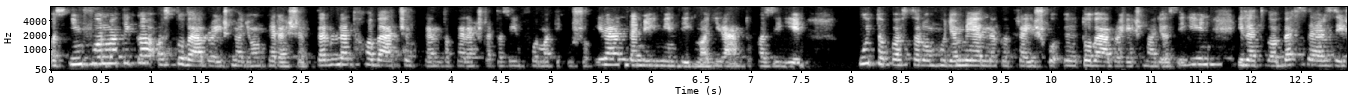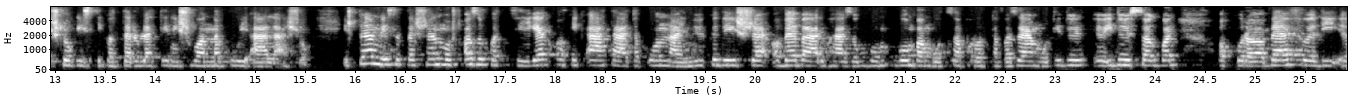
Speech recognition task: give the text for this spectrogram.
Az informatika az továbbra is nagyon keresett terület, ha bár csökkent a kereslet az informatikusok iránt, de még mindig nagy irántuk az igény. Úgy tapasztalom, hogy a mérnökökre is továbbra is nagy az igény, illetve a beszerzés, logisztika területén is vannak új állások. És természetesen most azok a cégek, akik átálltak online működésre, a webáruházok gombamód szaporodtak az elmúlt idő, időszakban, akkor a belföldi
